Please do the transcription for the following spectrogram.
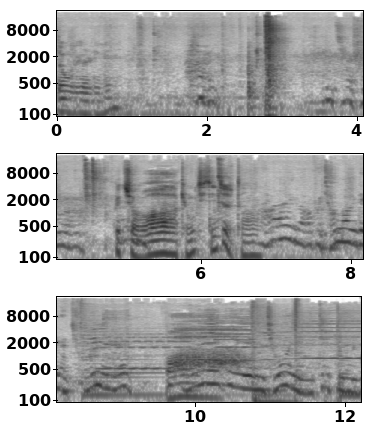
자동으로 열리네 경치가 좋아. 그쵸 와 경치 진짜 좋다 아이고, 앞으로 전망대가 좋네. 와, 아이고, 얘 정원이 어떻게 되는지.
